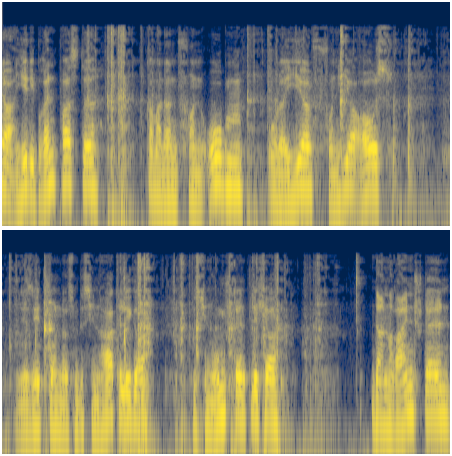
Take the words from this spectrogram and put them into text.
Ja, hier die Brennpaste kann man dann von oben oder hier, von hier aus Ihr seht schon, das ist ein bisschen hakeliger, ein bisschen umständlicher. Dann reinstellen,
